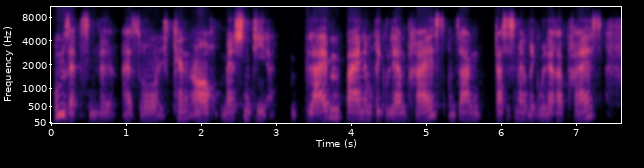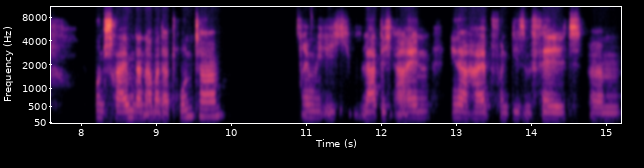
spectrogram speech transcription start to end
umsetzen will. Also ich kenne auch Menschen, die bleiben bei einem regulären Preis und sagen, das ist mein regulärer Preis und schreiben dann aber darunter, irgendwie, ich lade dich ein, innerhalb von diesem Feld ähm,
